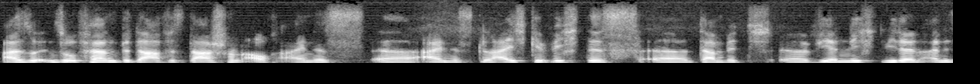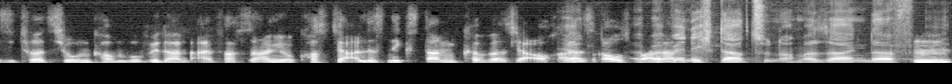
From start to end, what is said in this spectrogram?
Also insofern bedarf es da schon auch eines, äh, eines Gleichgewichtes, äh, damit äh, wir nicht wieder in eine Situation kommen, wo wir dann einfach sagen, ja, kostet ja alles nichts, dann können wir es ja auch ja, alles rausballern. Aber wenn ich dazu nochmal sagen darf, mhm.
